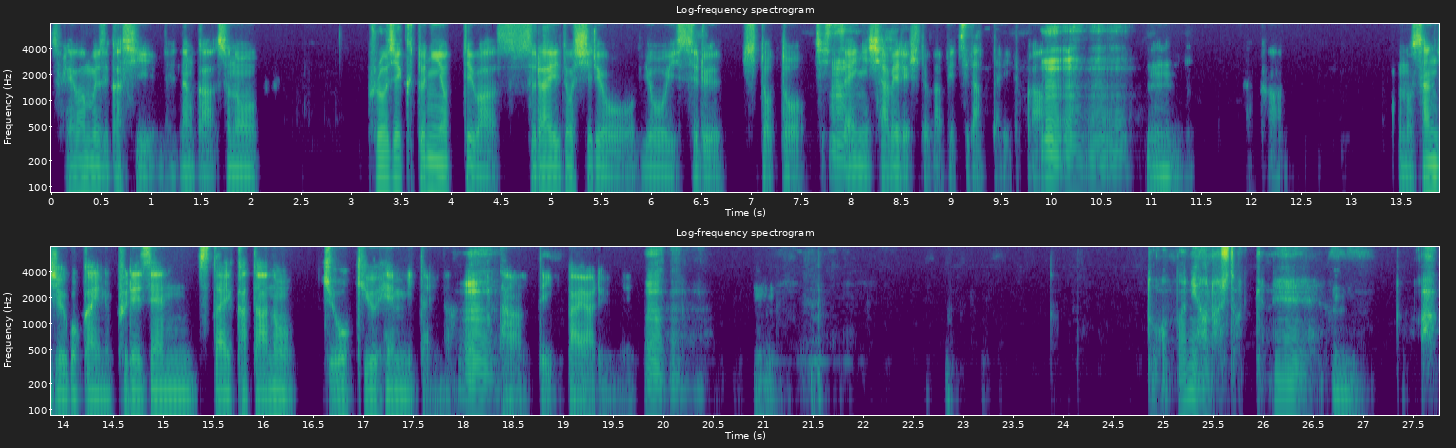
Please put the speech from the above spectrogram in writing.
それは難しいよね。なんか、その、プロジェクトによっては、スライド資料を用意する人と、実際に喋る人が別だったりとか、この35回のプレゼン伝え方の上級編みたいなうんパターンっていっぱいあるよね。うんうん。うん。と何話したっけね。うん。あ、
